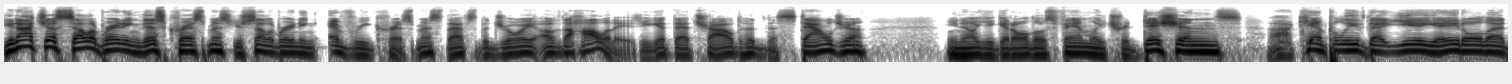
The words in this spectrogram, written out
you're not just celebrating this Christmas, you're celebrating every Christmas. That's the joy of the holidays. You get that childhood nostalgia. You know, you get all those family traditions. I uh, can't believe that year you ate all that,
